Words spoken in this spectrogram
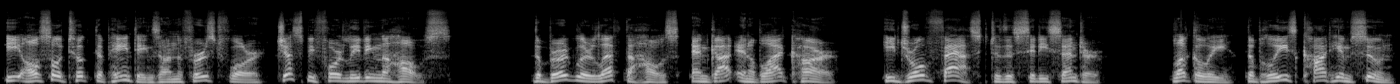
He also took the paintings on the first floor just before leaving the house. The burglar left the house and got in a black car. He drove fast to the city center. Luckily, the police caught him soon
